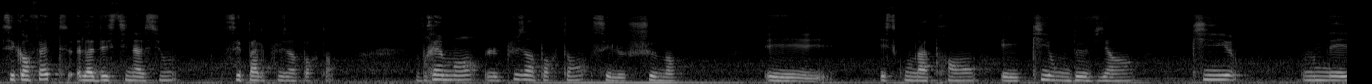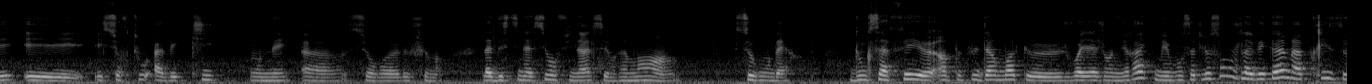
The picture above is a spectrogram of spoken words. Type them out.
C'est qu'en fait, la destination, c'est pas le plus important vraiment, le plus important, c'est le chemin et, ce qu'on apprend et qui on devient, qui on est et, surtout avec qui on est euh, sur euh, le chemin. La destination, au final, c'est vraiment euh, secondaire. Donc ça fait un peu plus d'un mois que je voyage en Irak, mais bon, cette leçon, je l'avais quand même apprise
